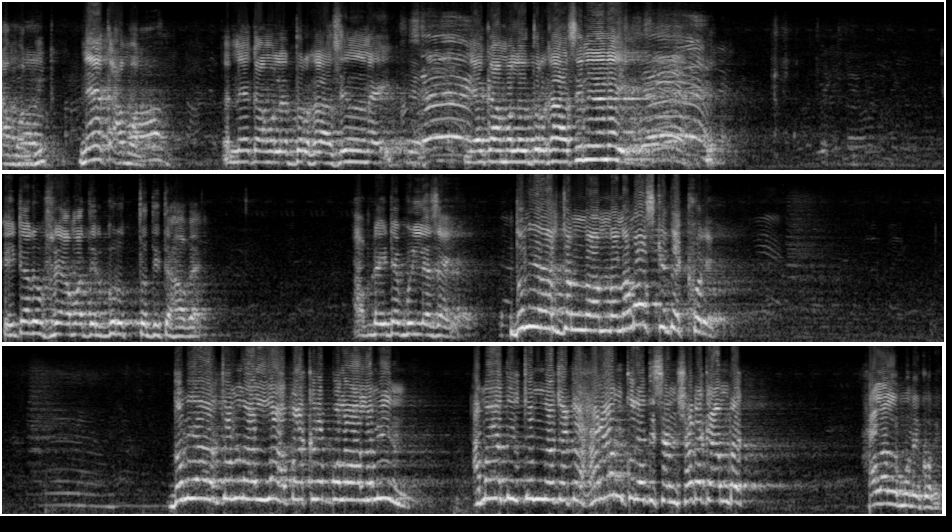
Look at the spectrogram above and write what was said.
আমল। নেক আমল। নেক আমলের দরকার আছে না নাই? নেক আমলের দরকার আছে না নাই? এইটার উপরে আমাদের গুরুত্ব দিতে হবে। আমরা এটা বললে যাই। দুনিয়ার জন্য আমরা নামাজকে ত্যাগ করি। দুনিয়ার জন্য আল্লাহ পাক রব্বুল আলামিন আমাদের জন্য যেটা হারাম করে দিছেন, সেটাকে আমরা হালাল মনে করি।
